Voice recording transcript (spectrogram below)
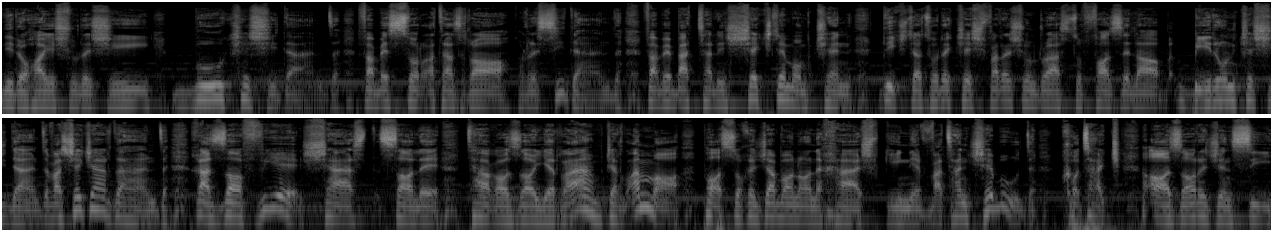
نیروهای شورشی بو کشیدند و به سرعت از راه رسیدند و به بدترین شکل ممکن دیکتاتور کشورشون رو از تو فاضلاب بیرون کشیدند و چه کردند غذافی شست ساله تقاضای رحم کرد. اما پاسخ جوانان خشمگین وطن چه بود؟ کتک آزار جنسی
